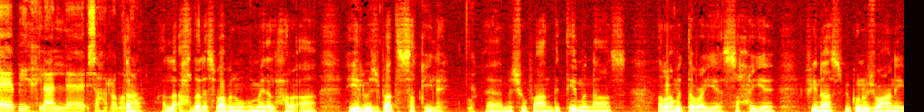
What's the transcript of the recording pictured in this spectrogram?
آه، بخلال آه، شهر رمضان. تمام. هلا احدى الأسباب المهمه للحرقه هي الوجبات الثقيلة. آه، بنشوفها عند كثير من الناس. رغم التوعية الصحية في ناس بيكونوا جوعانين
